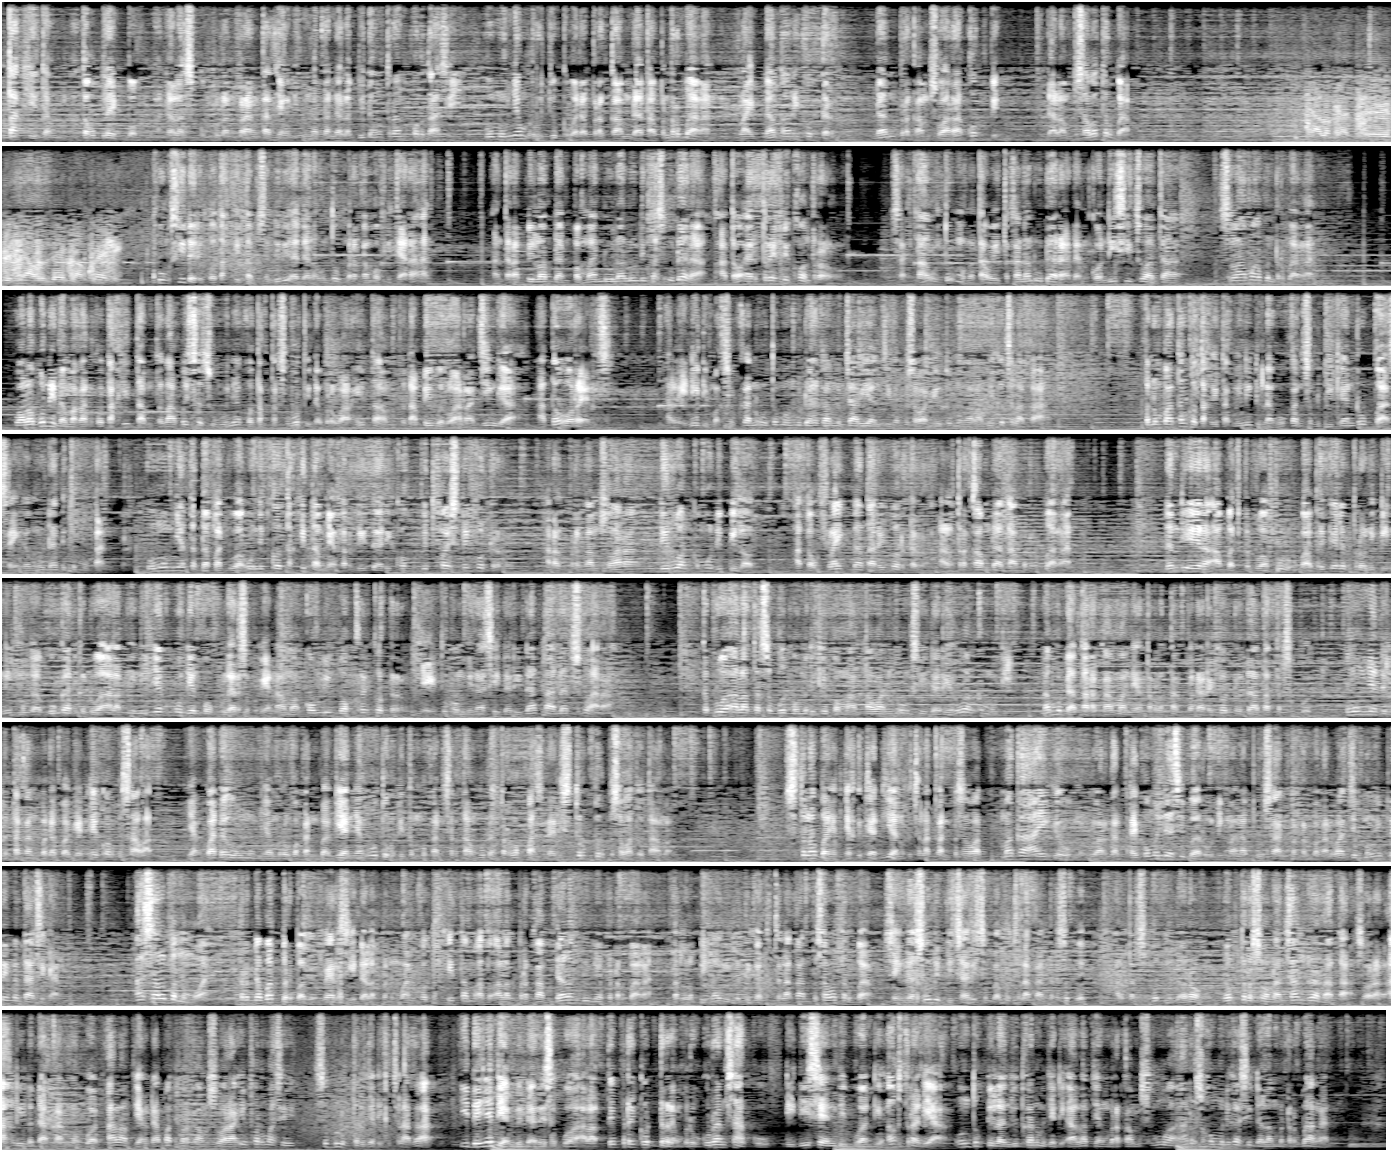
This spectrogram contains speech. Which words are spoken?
Kotak hitam atau black box adalah sekumpulan perangkat yang digunakan dalam bidang transportasi, umumnya merujuk kepada perekam data penerbangan, flight data recorder, dan perekam suara kokpit dalam pesawat terbang. Fungsi dari kotak hitam sendiri adalah untuk merekam pembicaraan antara pilot dan pemandu lalu lintas udara atau air traffic control, serta untuk mengetahui tekanan udara dan kondisi cuaca selama penerbangan. Walaupun dinamakan kotak hitam, tetapi sesungguhnya kotak tersebut tidak berwarna hitam, tetapi berwarna jingga atau orange. Hal ini dimaksudkan untuk memudahkan pencarian jika pesawat itu mengalami kecelakaan. Penempatan kotak hitam ini dilakukan sedemikian rupa sehingga mudah ditemukan. Umumnya terdapat dua unit kotak hitam yang terdiri dari cockpit voice recorder, alat perekam suara di ruang kemudi pilot, atau flight data recorder, alat rekam data penerbangan, dan di era abad ke-20, pabrik elektronik ini menggabungkan kedua alat ini yang kemudian populer sebagai nama Kombi Box Recorder, yaitu kombinasi dari data dan suara. Kedua alat tersebut memiliki pemantauan fungsi dari ruang kemudi, namun data rekaman yang terletak pada recorder data tersebut umumnya diletakkan pada bagian ekor pesawat, yang pada umumnya merupakan bagian yang utuh ditemukan serta mudah terlepas dari struktur pesawat utama. Setelah banyaknya kejadian kecelakaan pesawat, maka ICAO mengeluarkan rekomendasi baru di mana perusahaan penerbangan wajib mengimplementasikan Asal penemuan, terdapat berbagai versi dalam penemuan kotak hitam atau alat perekam dalam dunia penerbangan, terlebih lagi ketika kecelakaan pesawat terbang, sehingga sulit dicari sebab kecelakaan tersebut. Hal tersebut mendorong Dr. Sona Chandranata, seorang ahli ledakan, membuat alat yang dapat merekam suara informasi sebelum terjadi kecelakaan. Idenya diambil dari sebuah alat tape recorder yang berukuran saku, didesain dibuat di Australia untuk dilanjutkan menjadi alat yang merekam semua arus komunikasi dalam penerbangan.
